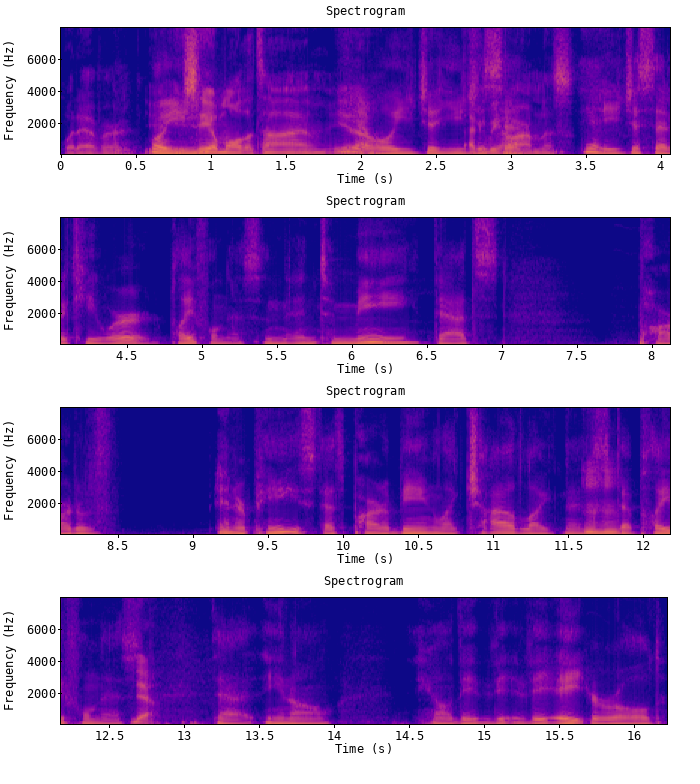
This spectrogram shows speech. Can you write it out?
whatever you, Well, you you- see them all the time you yeah. know well, you just you just said, harmless Yeah, you just said a key word, playfulness, and and to me, that's part of inner peace. That's part of being like childlikeness, Mhm. that playfulness. yeah That you know, you know, the the, the eight year old,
